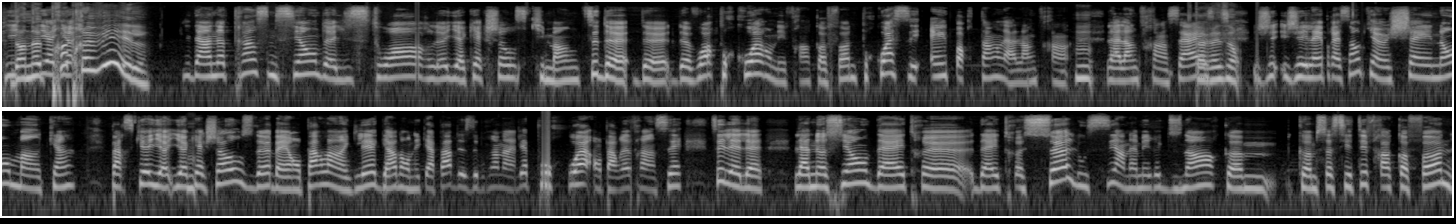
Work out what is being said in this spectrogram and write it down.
Puis dans notre a- a- propre ville. Puis dans notre transmission de l'histoire, là, il y a quelque chose qui manque. Tu sais, de, de, de voir pourquoi on est francophone, pourquoi c'est important la langue, fran- Mm. la langue T'as française. raison. J'ai l'impression qu'il y a un chaînon manquant parce qu'il y a, il y a Mm. quelque chose de, ben, on parle anglais, regarde, on est capable de se débrouiller en anglais. Pourquoi on parlerait français? Tu sais, le- le- la notion d'être euh, d'être seul aussi en Amérique du Nord comme comme société francophone,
